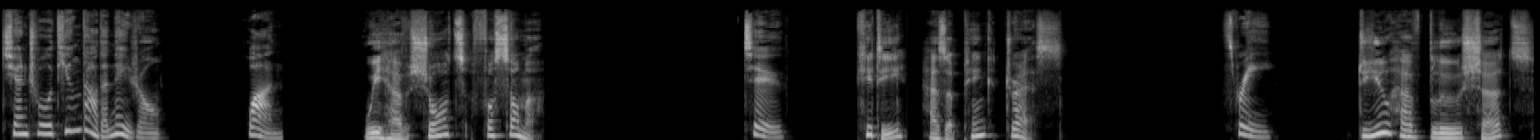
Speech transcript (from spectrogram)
圈出听到的内容。One, We have shorts for summer. two, Kitty has a pink dress. three, Do you have blue shirts?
